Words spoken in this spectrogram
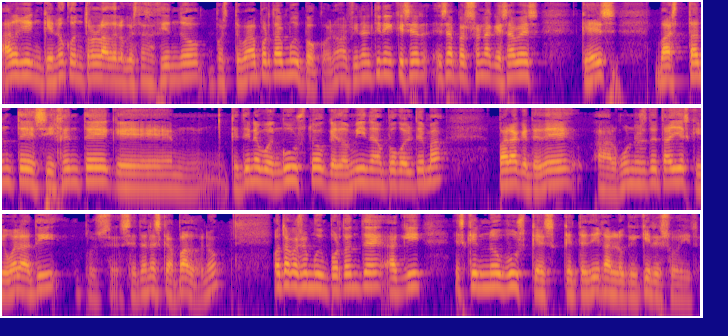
alguien que no controla de lo que estás haciendo, pues te va a aportar muy poco, ¿no? Al final tiene que ser esa persona que sabes que es bastante exigente, que, que tiene buen gusto, que domina un poco el tema para que te dé algunos detalles que igual a ti pues se te han escapado, ¿no? Otra cosa muy importante aquí es que no busques que te digan lo que quieres oír.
